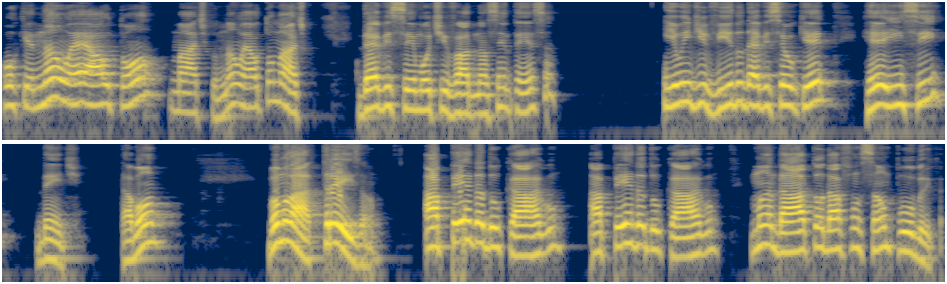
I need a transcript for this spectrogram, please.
porque não é automático, não é automático. Deve ser motivado na sentença e o indivíduo deve ser o quê? Reincidente, tá bom? Vamos lá, três, ó. A perda do cargo, a perda do cargo, mandato da função pública.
